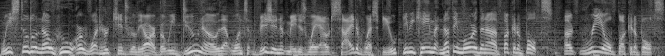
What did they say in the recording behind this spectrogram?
We still don't know who or what her kids really are, but we do know that once Vision made his way outside of Westview, he became nothing more than a bucket of bolts. A real bucket of bolts.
